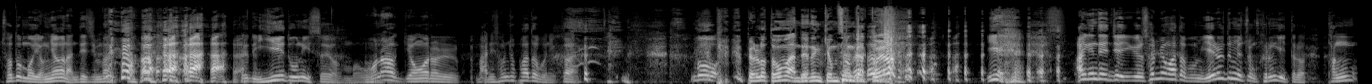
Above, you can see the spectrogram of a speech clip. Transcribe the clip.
저도 뭐 역량은 안 되지만 그래도 이해도는 있어요. 뭐 워낙 영어를 많이 선접하다 보니까 뭐 별로 도움 안 되는 겸손 같고요. 예. 아니 근데 이제 이걸 설명하다 보면 예를 들면 좀 그런 게 있더라. 당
